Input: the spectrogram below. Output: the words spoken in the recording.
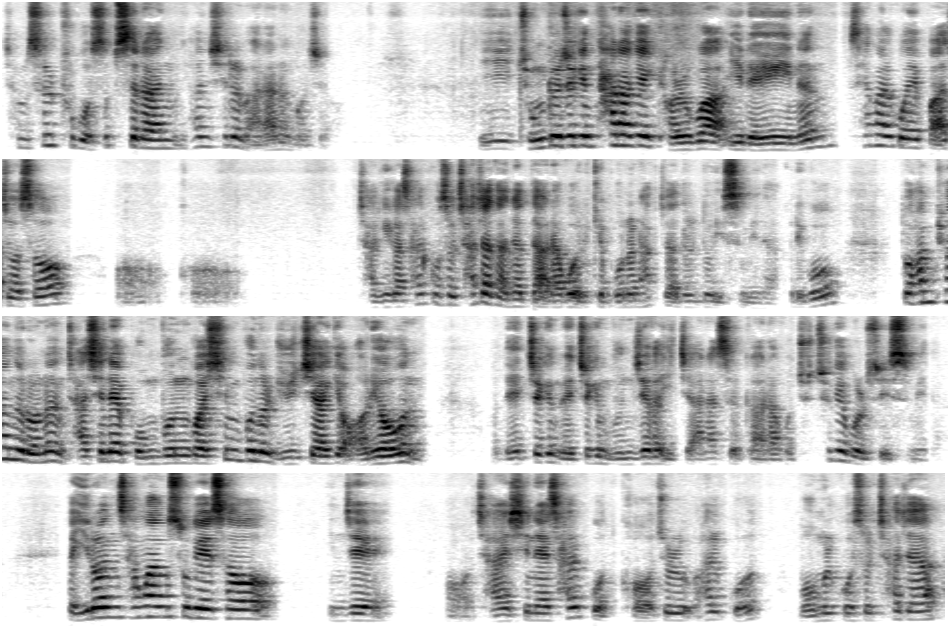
참 슬프고 씁쓸한 현실을 말하는 거죠. 이 종교적인 타락의 결과 이 레위인은 생활고에 빠져서 어, 어, 자기가 살 곳을 찾아다녔다라고 이렇게 보는 학자들도 있습니다. 그리고 또 한편으로는 자신의 본분과 신분을 유지하기 어려운 내적인 외적인 문제가 있지 않았을까라고 추측해 볼 수 있습니다. 그러니까 이런 상황 속에서 이제 어, 자신의 살 곳, 거주할 곳, 머물 곳을 찾아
